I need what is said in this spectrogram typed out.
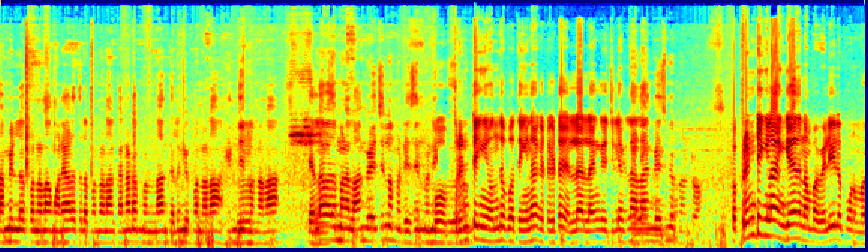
தமிழ்ல பண்ணலாம் மலையாளத்துல பண்ணலாம் கன்னடம் பண்ணலாம் தெலுங்கு பண்ணலாம் ஹிந்தி பண்ணலாம். எல்லா விதமான லாங்குவேஜும் நம்ம டிசைன் பண்ணி ஓ பிரிண்டிங் வந்து பாத்தீங்கன்னா கிட்டத்தட்ட எல்லா லாங்குவேஜ்லயும் எல்லா லாங்குவேஜுமே பண்றோம். இப்போ பிரிண்டிங்லாம் எங்கேயாவது நம்ம வெளியில போகணுமா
